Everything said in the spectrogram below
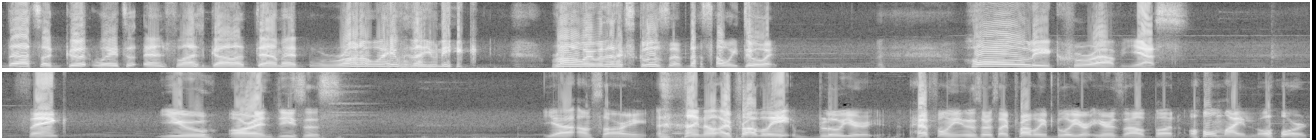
That's a good way to end Flash Gala, damn it! Run away with a unique! Run away with an exclusive! That's how we do it! Holy crap, yes! Thank you, RNGesus. Yeah, I'm sorry. I know I probably blew your headphone users, I probably blew your ears out, but oh my lord.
